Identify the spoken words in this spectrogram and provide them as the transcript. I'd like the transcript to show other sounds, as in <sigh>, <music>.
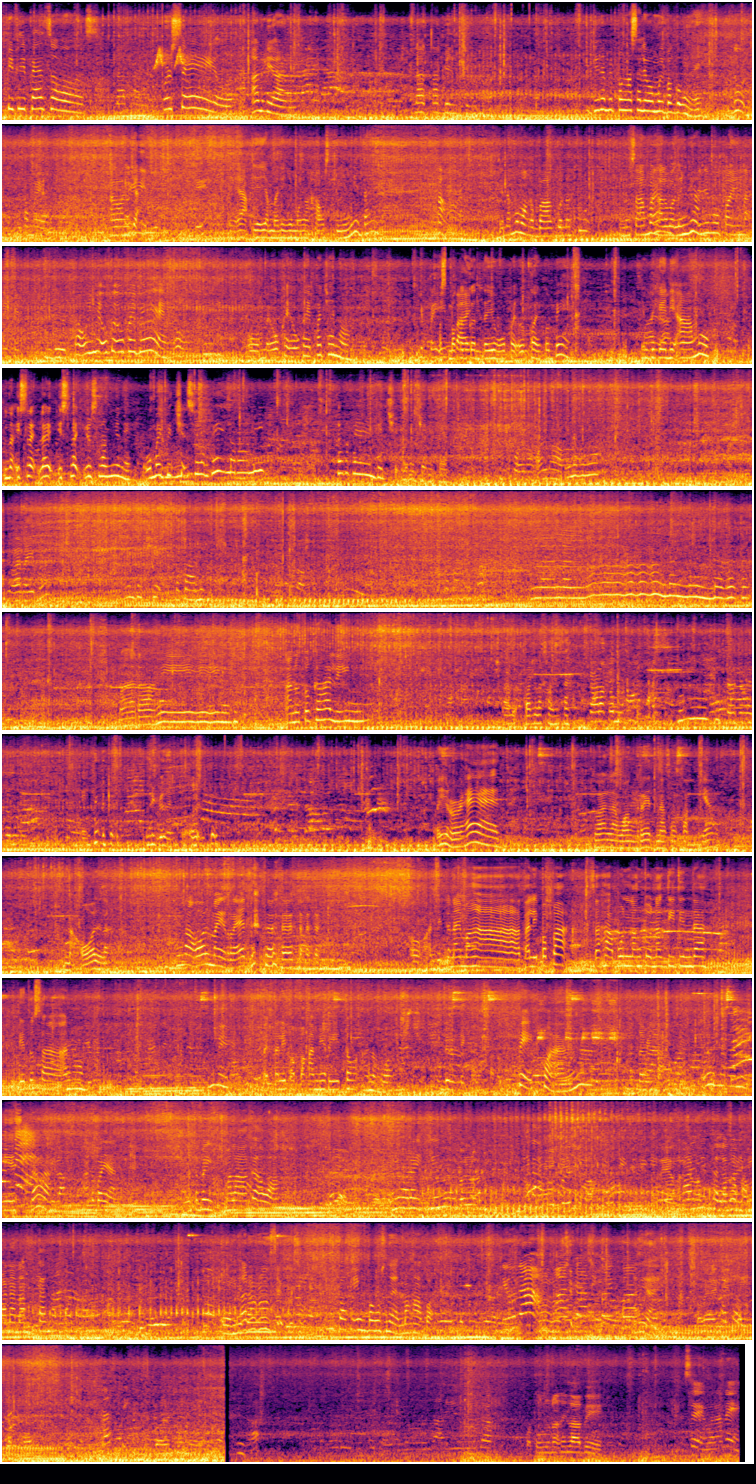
pesos. For sale. Ano yan? Lata bensin. Hindi namin pangasaliwa mo ibagoong eh. Doon, kamayan. Ano ang dyan? Kaya yayamanin yung mga house din eh. Dahil. Ha? Yan mo mga bago na to. Ano sa aman? Alawa lang yan. Hindi mo pa yung nakikita. Hindi pa. Uy, may okay-okay be. Oh, Oh, may okay-okay pa dyan oh. Mas magaganda yung okay-okay ko be. Yung bigay ni Amo. Na, islight, like, islight years lang yun eh. Oh, may bedsheet sila be. Marami. Kaya kaya yung bedsheet nila dyan be. Hindi ko alam. Ano nga? Yung aray mo? Yung bedsheet. Magkano? La la la la la la Maraming ano to galing? Par parlasan ka. Kala <laughs> ka mo. Kala ka mo. Nagulat ko. Ay, red. Walawang red na sasakyan. Na all. Na all may red. <laughs> oh, andito na yung mga talipapa. Sa hapon lang to nagtitinda. Dito sa ano, may talipapa kami rito. Ano po? Bibili ka. Pekwan. Dami pa. Uy, maraming isda. Ano ba yan? Ano ba yung malaga, wa? Ano wala yun? Mahal yun talaga, ma- mananamtan. Oh, may bangus. Bakit yung bangus na yan? Mahaba. Tiuna! Mati natin ko yung Ano yan? Na ni Labi. Kasi wala na eh.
